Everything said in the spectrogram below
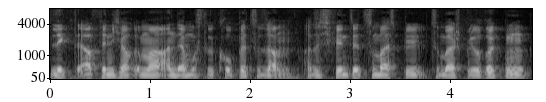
liegt, äh, finde ich, auch immer an der Muskelgruppe zusammen. Also ich finde jetzt zum Beispiel, zum Beispiel Rücken,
